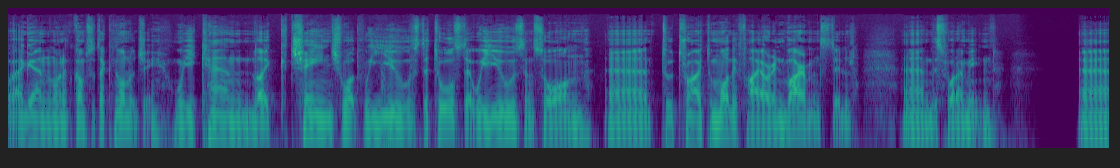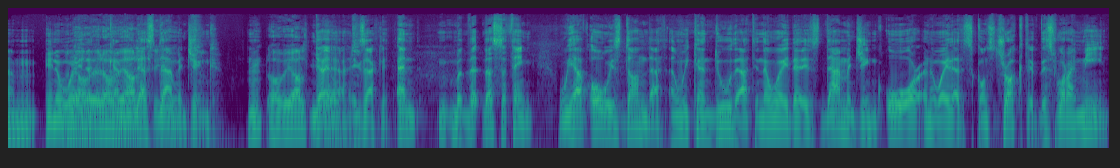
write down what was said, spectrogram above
again when it comes to technology, we can like change what we use, the tools that we use, and so on, uh, to try to modify our environment still. And this is what I mean. Um, in a way that can be less alltid gjort. Damaging. Det har vi alltid Yeah, gjort. yeah, exactly. And but that, that's the thing. We have always done that, and we can do that in a way that is damaging or in a way that is constructive. This is what I mean.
